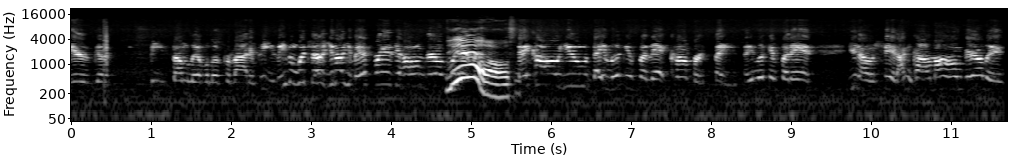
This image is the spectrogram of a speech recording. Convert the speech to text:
there's going to be some level of providing peace. Even with your, you know, your best friends, your homegirls. Yeah. They call you, they looking for that comfort space. They looking for that, you know, shit, I can call my homegirl and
